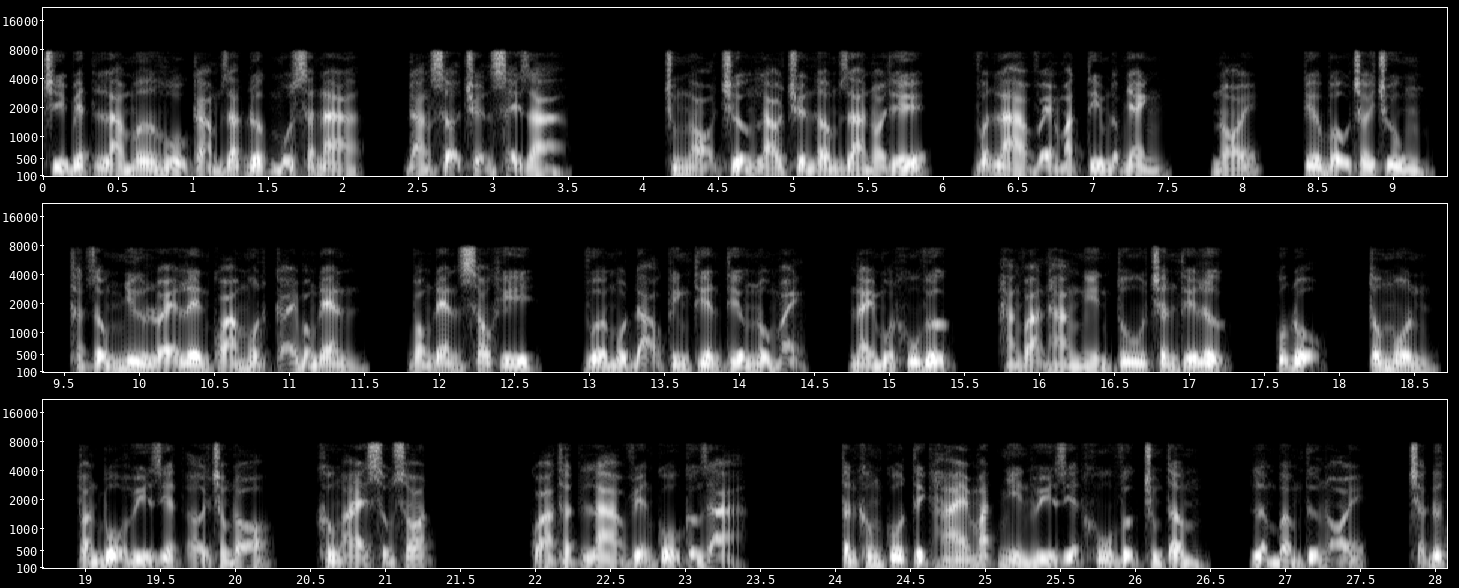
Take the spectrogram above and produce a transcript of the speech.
chỉ biết là mơ hồ cảm giác được một sát na, đáng sợ chuyện xảy ra. Trung ngọ trưởng lão truyền âm ra nói thế, vẫn là vẻ mặt tim đập nhanh, nói, kia bầu trời trung, thật giống như lóe lên quá một cái bóng đen, bóng đen sau khi, vừa một đạo kinh thiên tiếng nổ mạnh, này một khu vực, hàng vạn hàng nghìn tu chân thế lực, quốc độ, tông môn, toàn bộ hủy diệt ở trong đó, không ai sống sót. Quả thật là viễn cổ cường giả. Tần không cô tịch hai mắt nhìn hủy diệt khu vực trung tâm, lẩm bẩm tự nói, chắc đức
